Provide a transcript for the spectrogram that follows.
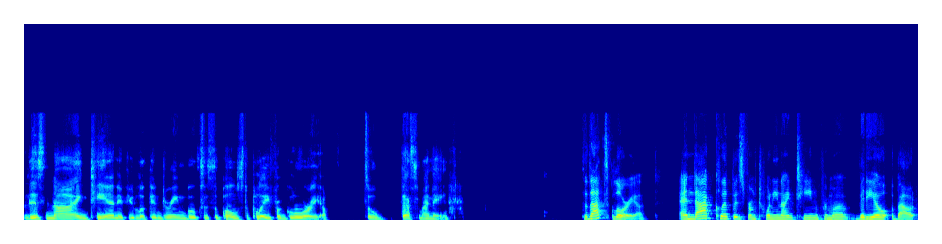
This 910, if you look in dream books, is supposed to play for Gloria. So that's my name. So that's Gloria. And that clip is from 2019 from a video about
